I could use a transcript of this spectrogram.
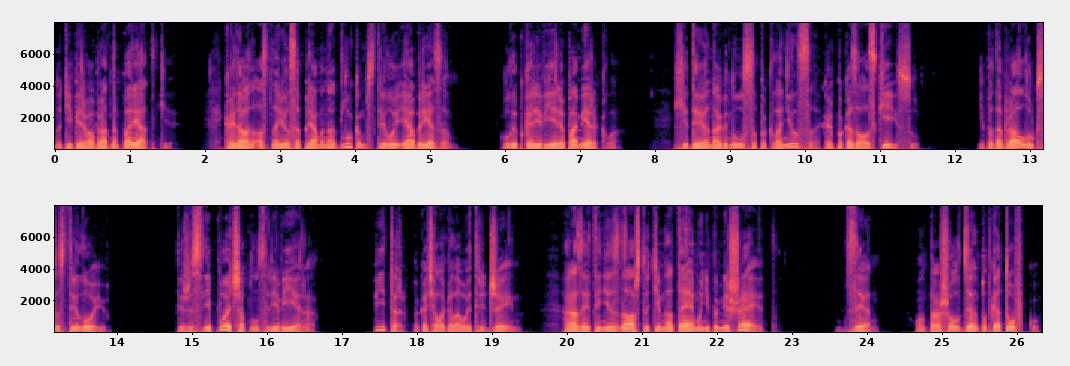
но теперь в обратном порядке. Когда он остановился прямо над луком, стрелой и обрезом, улыбка Ривьера померкла. Хидео нагнулся, поклонился, как показалось Кейсу и подобрал лук со стрелою. «Ты же слепой!» – отшапнулся Ривьера. «Питер!» – покачала головой Триджейн. «Разве ты не знал, что темнота ему не помешает?» «Дзен! Он прошел дзен-подготовку!»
